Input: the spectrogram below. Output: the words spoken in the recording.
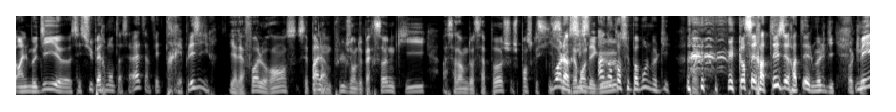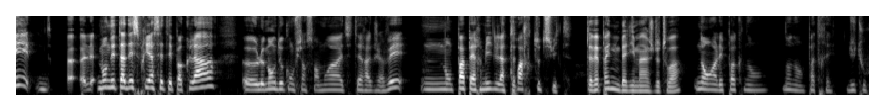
Quand elle me dit euh, c'est super bon ta salade, ça me fait très plaisir. Et à la fois, Laurence, c'est pas Voilà. non plus le genre de personne qui a sa langue dans sa poche. Je pense que si voilà. c'est vraiment dégueu. Ah non, quand c'est pas bon, elle me le dit. quand c'est raté, c'est raté, elle me le dit. Mais euh, mon état d'esprit à cette époque-là, euh, le manque de confiance en moi, etc. que j'avais, m'ont pas permis de la croire tout de suite. T'avais pas une belle image de toi? Non, à l'époque, non. Non, non, pas très, du tout.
